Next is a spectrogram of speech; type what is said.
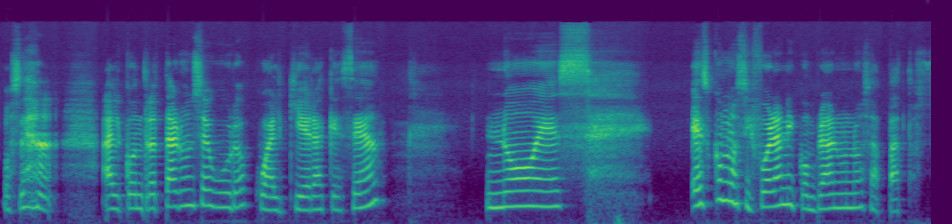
O sea, al contratar un seguro, cualquiera que sea, no es, es como si fueran y compraran unos zapatos.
